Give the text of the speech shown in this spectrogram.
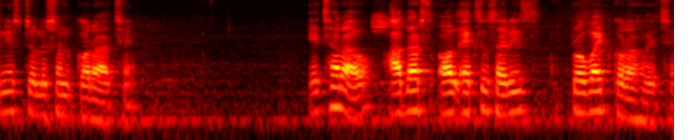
ইনস্টলেশন করা আছে। এছাড়াও আদার্স অল অ্যাক্সেসরিজ প্রোভাইড করা হয়েছে।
